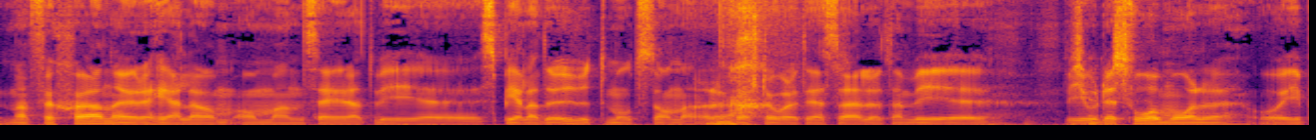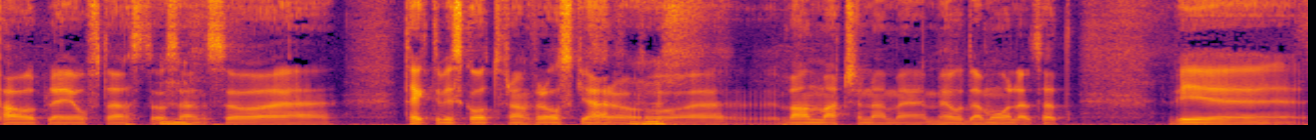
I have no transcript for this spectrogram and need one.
Man förskönar ju det hela om, om man säger att vi eh, spelade ut motståndarna det första året i SHL. Utan vi, eh, vi gjorde två mål och i powerplay oftast och sen så eh, täckte vi skott framför Oskar och, och eh, vann matcherna med, med uddamålet. Så att vi, eh,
